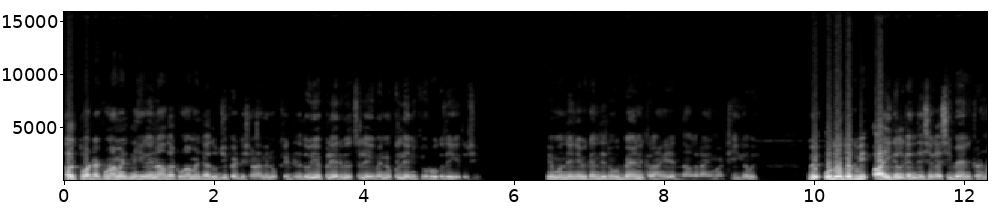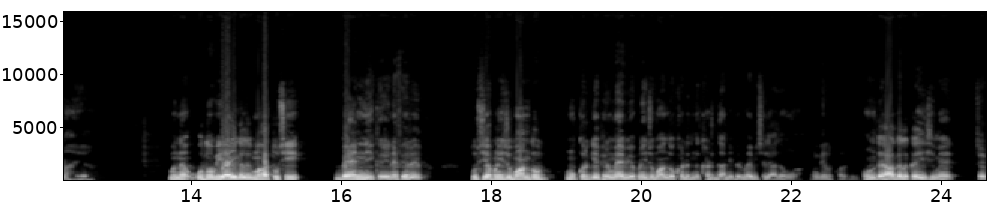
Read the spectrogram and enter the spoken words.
ਕੱਲ ਤੁਹਾਡਾ ਟੂਰਨਾਮੈਂਟ ਨਹੀਂ ਹੈਗਾ, ਨਾ ਦਾ ਟੂਰਨਾਮੈਂਟ ਹੈ, ਦੂਜੀ ਫੈਡਰੇਸ਼ਨ ਵਾਲਾ ਮੈਨੂੰ ਖੇਡਣ ਦਿਓ। ਇਹ ਪਲੇਅਰ ਵੀ ਤਾਂ ਚੱਲੇ ਮੈਨੂੰ ਇਕੱਲੇ ਨੂੰ ਕਿਉਂ ਰੋਕ ਦੇਗੇ ਤੁਸੀਂ? ਇਹ ਮੰਨੇ ਨੇ ਵੀ ਕਹਿੰਦੇ, ਤੂੰ ਬੈਨ ਕਰਾਂਗੇ ਇਦਾਂ ਕਰਾਂਗੇ। ਮੈਂ ਠੀਕ ਹੈ ਬਈ। ਵੀ ਉਦੋਂ ਤੱਕ ਵੀ ਆਹੀ ਗੱਲ ਕਹਿੰਦੇ ਸੀ ਕਿ ਅਸੀਂ ਬੈਨ ਕਰਨਾ ਹੈਗਾ। ਮੰਨੇ ਉਦੋਂ ਵੀ ਆਹੀ ਗੱਲ ਮੈਂ ਕਿਹਾ ਤੁਸੀਂ ਬੈਨ ਨਹੀਂ ਕਰੇ ਨਾ ਫਿਰ ਤੁਸੀਂ ਆਪਣੀ ਜ਼ੁਬਾਨ ਤੋਂ ਮੁੱਕਰ ਕੇ ਫਿਰ ਮੈਂ ਵੀ ਆਪਣੀ ਜ਼ੁਬਾਨ ਤੋਂ ਖੜਨ ਖੜਦਾ ਨਹੀਂ ਫਿਰ ਮੈਂ ਵੀ ਚਲਿਆ ਜਾਊਂਗਾ। ਬਿਲਕੁਲ ਹੁਣ ਤੇ ਆ ਗੱਲ ਕਹੀ ਸੀ ਮੈਂ ਚ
